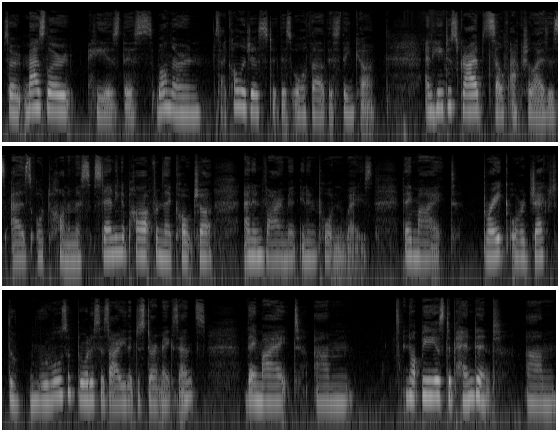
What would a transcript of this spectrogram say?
So, Maslow, he is this well known psychologist, this author, this thinker, and he describes self actualizers as autonomous, standing apart from their culture and environment in important ways. They might break or reject the rules of broader society that just don't make sense. They might um, not be as dependent um,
